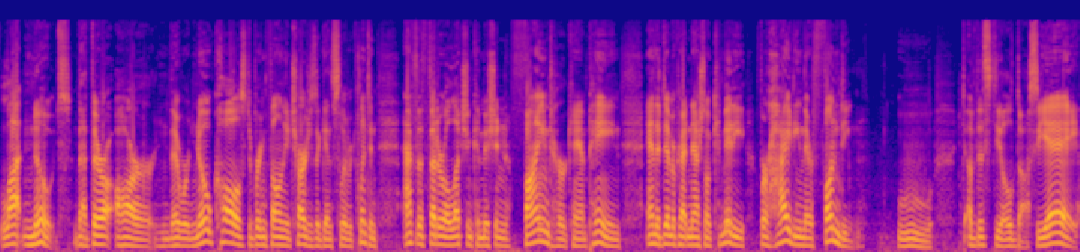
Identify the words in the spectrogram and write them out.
Lott notes that there are there were no calls to bring felony charges against Hillary Clinton after the Federal Election Commission fined her campaign and the Democrat National Committee for hiding their funding ooh, of the Steele dossier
